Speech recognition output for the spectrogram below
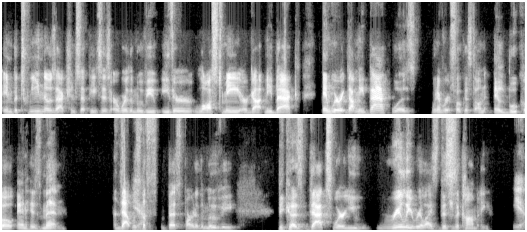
in between those action set pieces are where the movie either lost me or got me back, and where it got me back was whenever it focused on El Buco and his men. That was Yeah. the f- best part of the movie because that's where you really realize this is a comedy yeah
